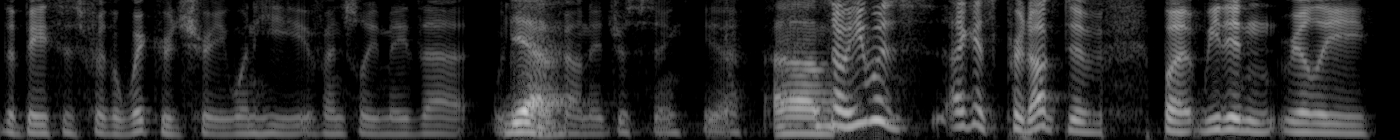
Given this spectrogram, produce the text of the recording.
the basis for the Wicker Tree when he eventually made that, which Yeah. I found interesting. Yeah. Um, so he was, I guess, productive, but we didn't really.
